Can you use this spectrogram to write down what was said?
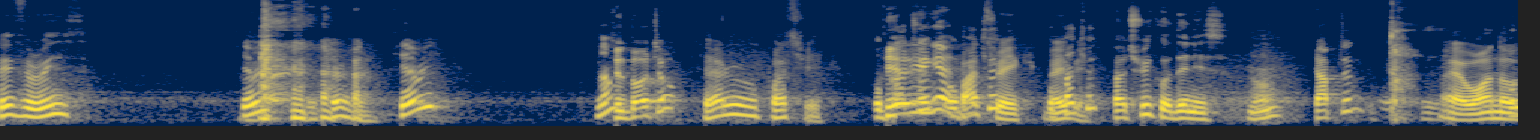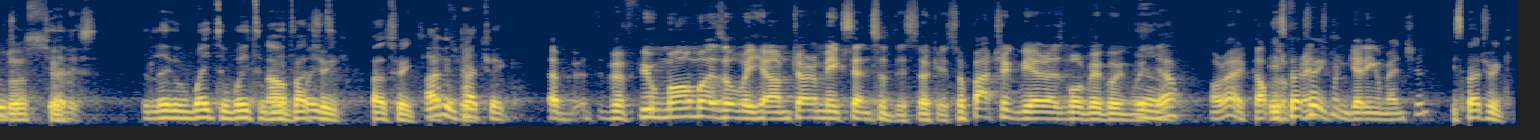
Favorite? Thierry? Thierry? No? Gilberto? Thierry or Patrick? Or Thierry Patrick? again? Or Patrick, Or maybe. Patrick? Patrick or Dennis? No. Captain? Yeah, one of those two. Thierry's. Wait, wait, wait, No, wait, Patrick. wait. Patrick. I think Patrick. A, b- a few murmurs over here. I'm trying to make sense of this. Okay, so Patrick Vieira is what we're going with, yeah? Yeah. All right, couple It's of Patrick. Frenchmen getting a mention. It's Patrick.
